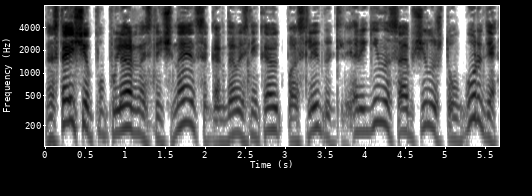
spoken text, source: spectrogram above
Настоящая популярность начинается, когда возникают последователи. Регина сообщила, что в городе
